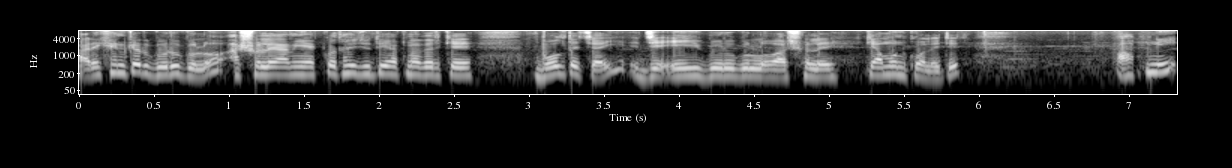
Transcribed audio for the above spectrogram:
আর এখানকার গরুগুলো, আসলে আমি এক কথায় যদি আপনাদেরকে বলতে চাই যে এই গরুগুলো আসলে কেমন কোয়ালিটির, আপনি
